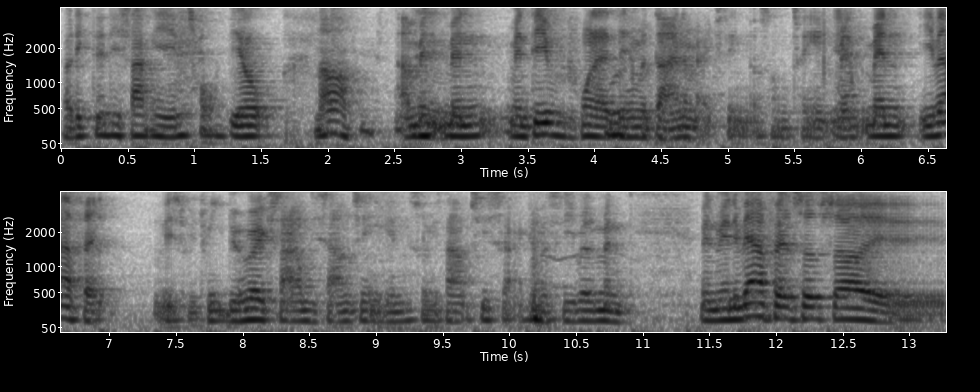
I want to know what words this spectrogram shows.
Var det ikke det, de sang i introen? Jo, Nå, ja men, men, men det er jo på grund af det her med Dynamax ting og sådan ting. Men, men i hvert fald, hvis vi, vi behøver ikke snakke om de samme ting igen, som vi snakkede om sidste gang, kan man sige. Vel? Men, men, men i hvert fald, så, så, øh,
